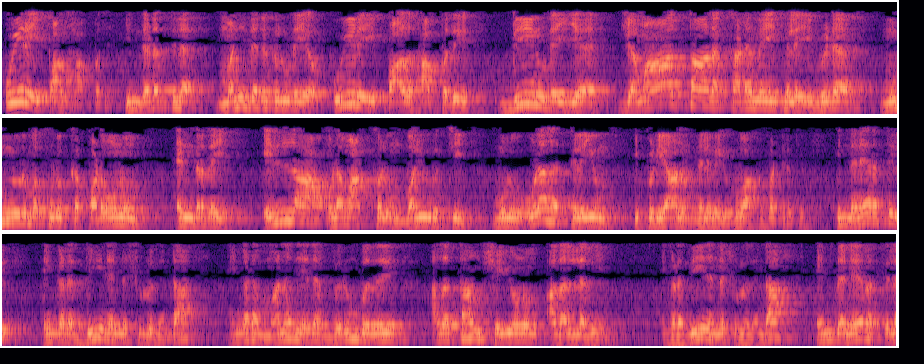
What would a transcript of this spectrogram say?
உயிரை பாதுகாப்பது. இந்த இடத்துல மனிதர்களுடைய உயிரை பாதுகாப்பது தீனுடைய ஜமாத்தான கடமைகளை விட முன்னுரிமை கொடுக்கப்படணும் என்றதை எல்லா உலமாக்களும் வலியுறுத்தி முழு உலகத்திலையும் இப்படியான ஒரு நிலைமை உருவாக்கப்பட்டிருக்கு. இந்த நேரத்தில் எங்கட தீன் என்ன சொல்லுதுண்டா? எங்கட மனது எதை விரும்புது அதைத்தான் செய்யணும் அதல்ல தீன் எங்கட தீன் என்ன சொல்லுதுண்டா? எந்த நேரத்துல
